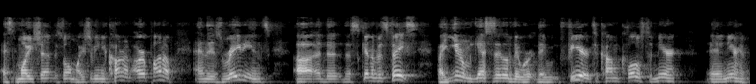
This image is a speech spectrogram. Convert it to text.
as Moshe, they saw Moshe being a Karan or and his radiance, uh, the, the skin of his face. By Yirum, guess they were they feared to come close to near uh, near him.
